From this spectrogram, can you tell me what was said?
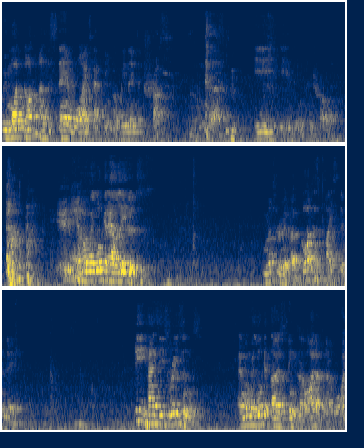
We might not understand why it's happening, but we need to trust in God. He is. And when we look at our leaders, we must remember God has placed them there. He has his reasons. And when we look at those things, oh, I don't know why.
